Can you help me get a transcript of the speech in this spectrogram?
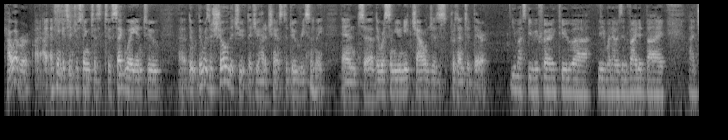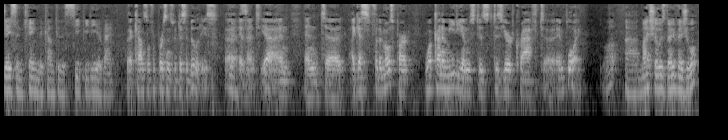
However, I, I think it's interesting to, to segue into uh, there, there was a show that you that you had a chance to do recently, and uh, there were some unique challenges presented there. You must be referring to uh, the when I was invited by uh, Jason King to come to the CPD event. The Council for Persons with Disabilities uh, Yes. event, yeah, and and uh, I guess for the most part, what kind of mediums does does your craft uh, employ? Well, uh, my show is very visual.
